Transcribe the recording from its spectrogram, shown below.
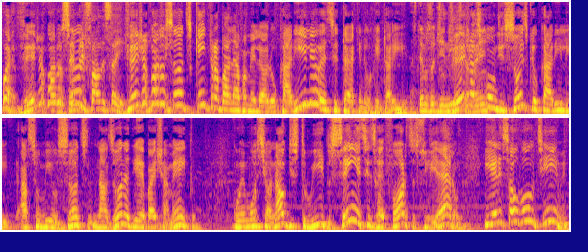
Ué, veja agora Eu o sempre Santos. falo isso aí. Veja agora o Santos. Quem trabalhava melhor, o Carilli ou esse técnico que está aí? Nós temos o Diniz Veja as também. condições que o Carilli assumiu o Santos na zona de rebaixamento, com o emocional destruído, sem esses reforços que vieram, e ele salvou o time.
